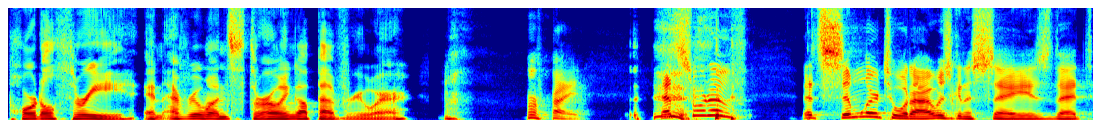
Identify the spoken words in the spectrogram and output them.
portal 3 and everyone's throwing up everywhere right that's sort of That's similar to what I was going to say is that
